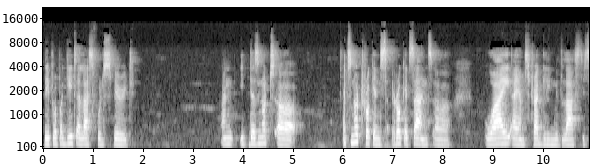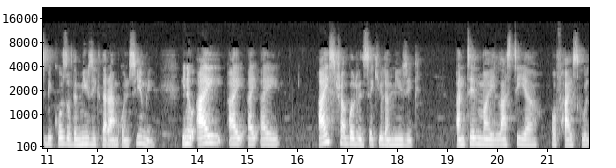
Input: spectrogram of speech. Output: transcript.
they propagate a lustful spirit and it does not uh, it's not rocket rocket science. Uh, why I am struggling with lust. It's because of the music that I'm consuming. You know, I I I I I struggled with secular music until my last year of high school.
